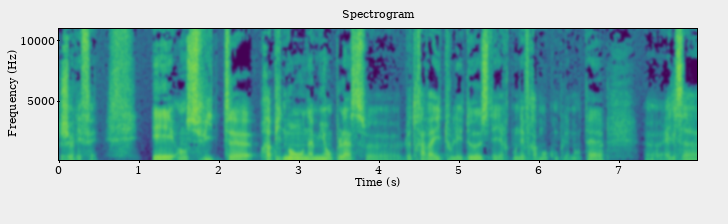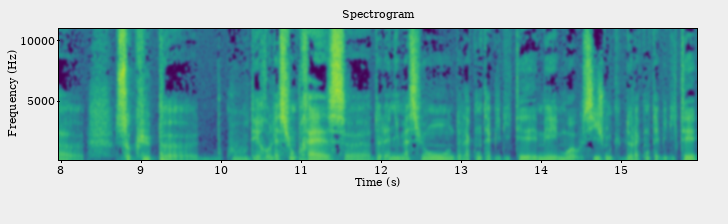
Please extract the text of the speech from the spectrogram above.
je l'ai fait. Et ensuite, euh, rapidement, on a mis en place le travail tous les deux, c'est-à-dire qu'on est vraiment complémentaires. Euh, Elsa euh, s'occupe euh, beaucoup des relations presse, de l'animation, de la comptabilité, mais moi aussi, je m'occupe de la comptabilité.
